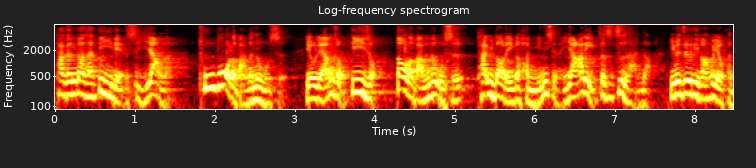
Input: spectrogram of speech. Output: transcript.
它跟刚才第一点是一样的，突破了百分之五十，有两种，第一种到了百分之五十，它遇到了一个很明显的压力，这是自然的，因为这个地方会有很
